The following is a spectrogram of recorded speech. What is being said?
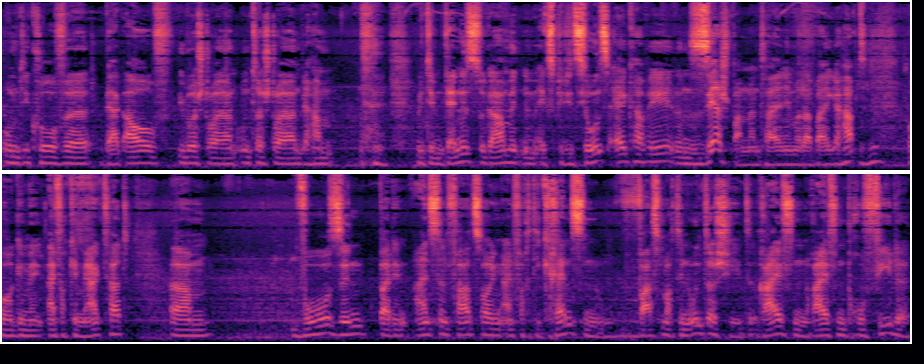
um die Kurve bergauf, übersteuern, untersteuern. Wir haben mit dem Dennis sogar mit einem Expeditions-LKW einen sehr spannenden Teilnehmer dabei gehabt, wo er einfach gemerkt hat, ähm, wo sind bei den einzelnen Fahrzeugen einfach die Grenzen? Was macht den Unterschied? Reifen, Reifenprofile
